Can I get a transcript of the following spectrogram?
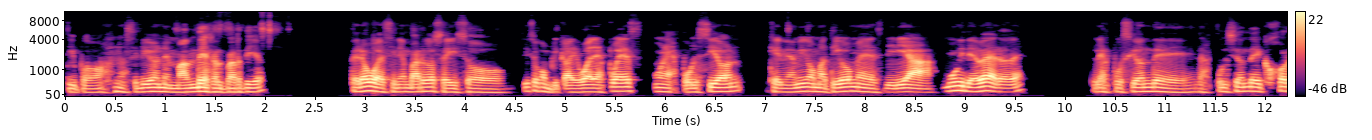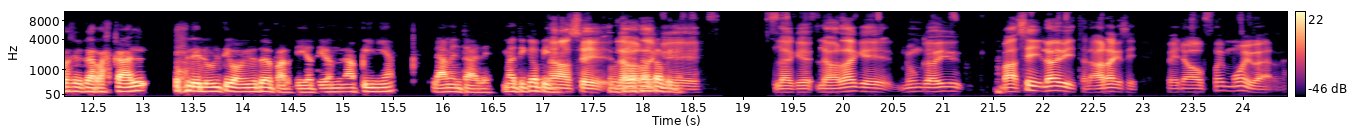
tipo, nos sirvieron en bandeja el partido. Pero bueno, sin embargo, se hizo, se hizo complicado. Igual después, una expulsión que mi amigo Mati Gómez diría muy de verde, la expulsión de, la expulsión de Jorge Carrascal en el último minuto de partido, tirando una piña lamentable. Mati, ¿qué opinas? No, sí, la verdad que la que, la verdad que nunca vi. Va, sí, lo he visto, la verdad que sí. Pero fue muy verde.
